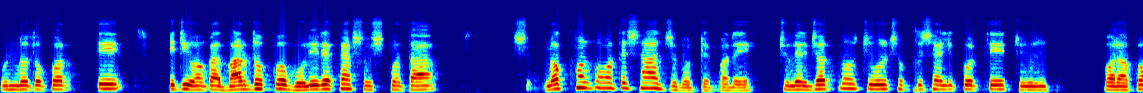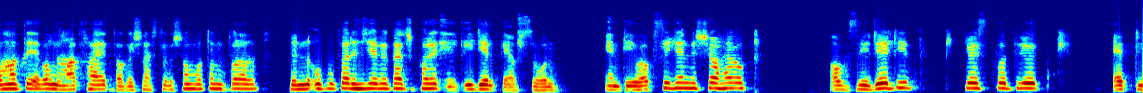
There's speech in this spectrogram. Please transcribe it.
উন্নত করতে এটি অকাল বার্ধক্য, বলিরেখা, শুষ্কতা লক্ষণ কমাতে সাহায্য করতে পারে। চুলের যত্ন, চুল শক্তিশালী করতে, চুল পড়া কমাতে এবং মাথায় ত্বকের স্বাস্থ্যকে সমর্থন করার জন্য উপকার হিসেবে কাজ করে এই ইজেল ক্যাপসুল অ্যান্টিঅক্সিডেন্ট সহায়ক অক্সিডেটিভ স্ট্রেস প্রতিরোধ একটি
